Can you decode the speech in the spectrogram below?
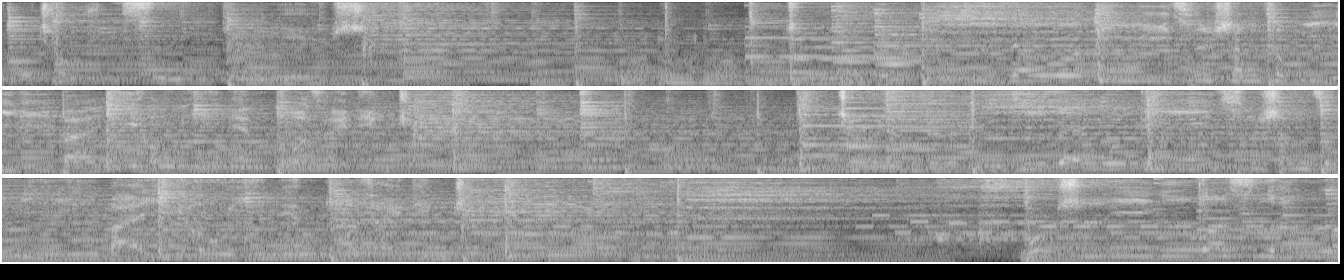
过抽水四溢的夜市。这样的日子在我第一次上综艺办以后一年多胭脂。这样的日子在我第一次上综艺白以后一年多才停止。我是一个瓦斯行老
